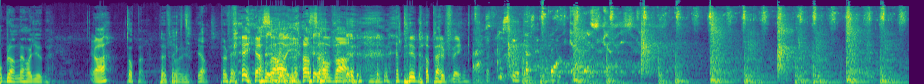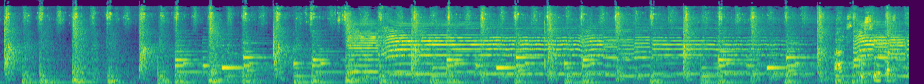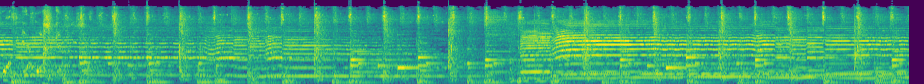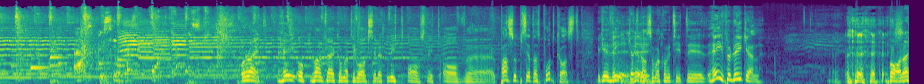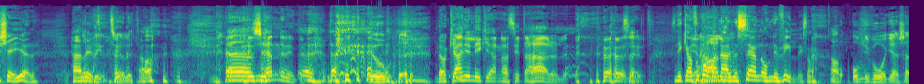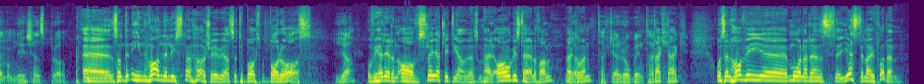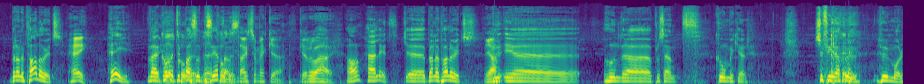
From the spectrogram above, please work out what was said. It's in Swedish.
Och Branne har ljud. Ja? Toppen. Perfekt. Ja, perfekt. jag sa, jag sa va? Det är bara perfekt. Hej och varmt välkomna tillbaka till ett nytt avsnitt av uh, Passo Pesetas podcast. Vi kan ju vinka till hej. de som har kommit hit. I, hej publiken! Bara tjejer. Härligt. Ja, det är trevligt. Ja. Jag Ehm, känner inte eh. Jo, De kan ju lika gärna sitta här och... exakt. Ni kan få komma närmare sen om ni vill. Liksom. Ja. Om ni vågar sen, om det känns bra. Eh, som den invande lyssnaren hör så är vi alltså tillbaka på Bar och As. Ja. Och vi har redan avslöjat lite grann vem som är här. August är här i alla fall. Välkommen. Ja, tackar Robin, tack. Tack, tack. Och sen har vi eh, månadens gäst i livepodden. Branne Pavlovic. Hej! Hej! Välkommen, till Välkommen, Passo välkommen. Pesetas. Tack så mycket. Kul att vara här. Ja, härligt. Uh, Branne Pavlovic, Ja. du är eh, 100% komiker. 24-7, humor.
